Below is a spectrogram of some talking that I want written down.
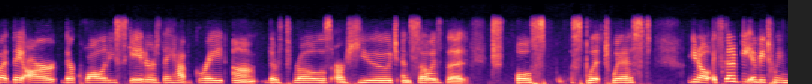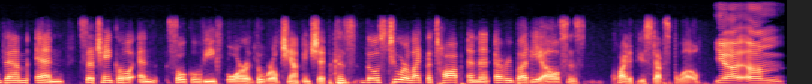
but they are, they're quality skaters. They have great, um, their throws are huge, and so is the triple sp- split twist. You know, it's going to be in between them and Savchenko and Szolkowy for the world championship because those two are like the top, and then everybody else is quite a few steps below. Yeah. Um.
